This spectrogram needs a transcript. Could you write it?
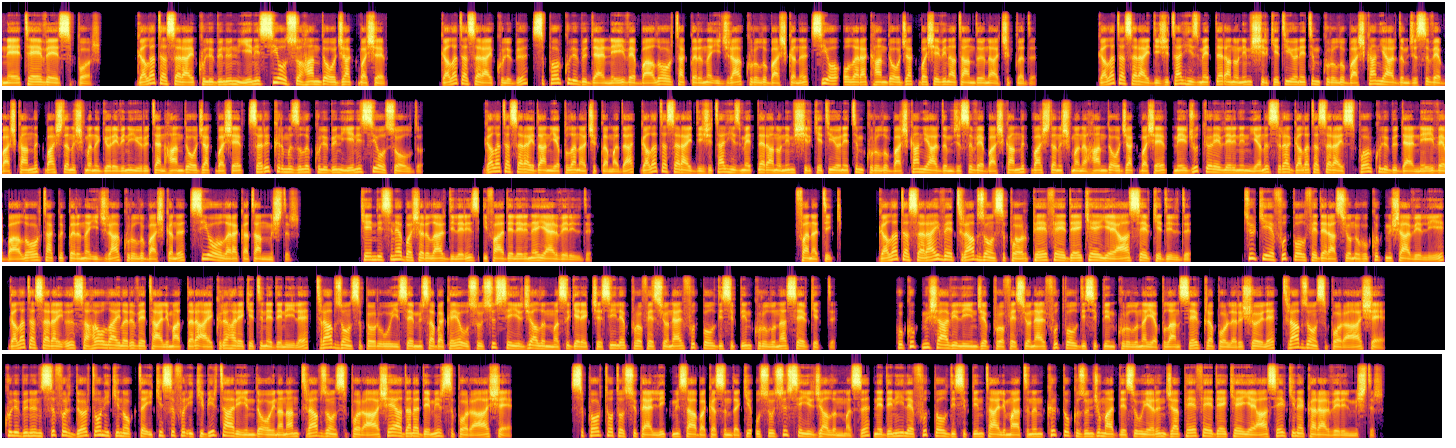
NTV Spor. Galatasaray Kulübü'nün yeni CEO'su Hande Ocakbaşev. Galatasaray Kulübü, Spor Kulübü Derneği ve bağlı ortaklarına icra kurulu başkanı, CEO olarak Hande Ocakbaşev'in atandığını açıkladı. Galatasaray Dijital Hizmetler Anonim Şirketi Yönetim Kurulu Başkan Yardımcısı ve Başkanlık Başdanışmanı görevini yürüten Hande Ocakbaşev, Sarı Kırmızılı Kulübün yeni CEO'su oldu. Galatasaray'dan yapılan açıklamada, Galatasaray Dijital Hizmetler Anonim Şirketi Yönetim Kurulu Başkan Yardımcısı ve Başkanlık Başdanışmanı Hande Ocakbaşev, mevcut görevlerinin yanı sıra Galatasaray Spor Kulübü Derneği ve bağlı ortaklıklarına icra kurulu başkanı, CEO olarak atanmıştır. Kendisine başarılar dileriz ifadelerine yer verildi. Fanatik. Galatasaray ve Trabzonspor PFDK'ya sevk edildi. Türkiye Futbol Federasyonu Hukuk Müşavirliği, Galatasaray I saha olayları ve talimatlara aykırı hareketi nedeniyle, Trabzonspor U ise müsabakaya usulsüz seyirci alınması gerekçesiyle Profesyonel Futbol Disiplin Kurulu'na sevk etti. Hukuk müşavirliğince Profesyonel Futbol Disiplin Kurulu'na yapılan sevk raporları şöyle, Trabzonspor AŞ. Kulübünün 04.12.2021 tarihinde oynanan Trabzonspor AŞ Adana Demirspor AŞ. Spor Toto Süper Lig müsabakasındaki usulsüz seyirci alınması nedeniyle futbol disiplin talimatının 49. maddesi uyarınca PFDK'ya sevkine karar verilmiştir.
